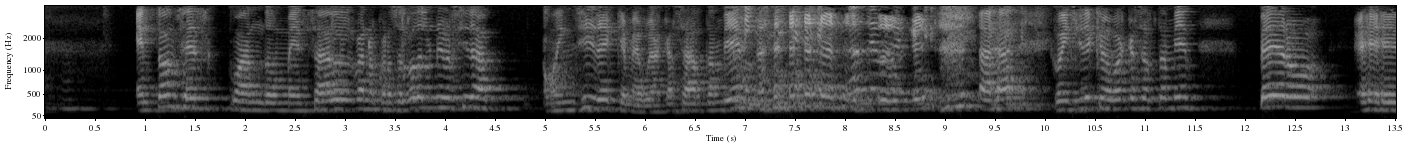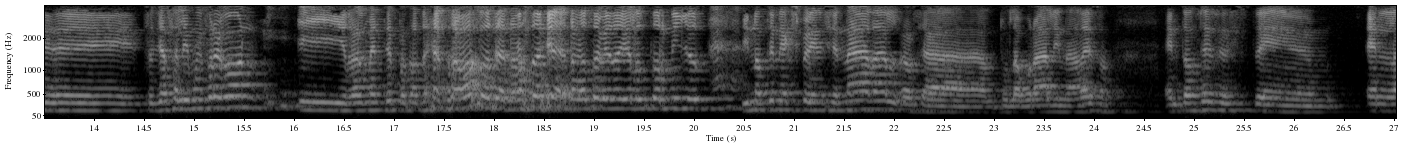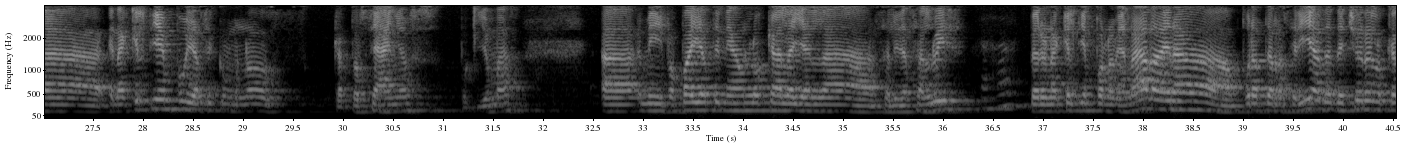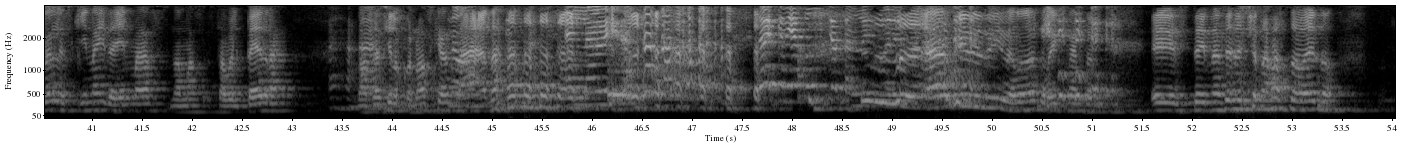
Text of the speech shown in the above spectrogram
Entonces, cuando me sal, bueno, cuando salgo de la universidad, coincide que me voy a casar también. no sé por qué. Ajá, coincide que me voy a casar también, pero eh, pues ya salí muy fregón y realmente pues no tenía trabajo, o sea, no sabía, no sabía yo los tornillos y no tenía experiencia en nada, o sea, pues laboral y nada de eso. Entonces, este, en, la, en aquel tiempo, ya hace como unos 14 años, un poquillo más, ah, mi papá ya tenía un local allá en la salida San Luis pero en aquel tiempo no había nada, era pura terracería. De, hecho, era el local en la esquina y de ahí en más, nada más estaba el Pedra. No sé si lo conozcas. No, en la vida. ¿Sabes que viajo mucho a San Luis? ah, sí, sí, sí, verdad, correcto. Este, de hecho, nada más estaba eso.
